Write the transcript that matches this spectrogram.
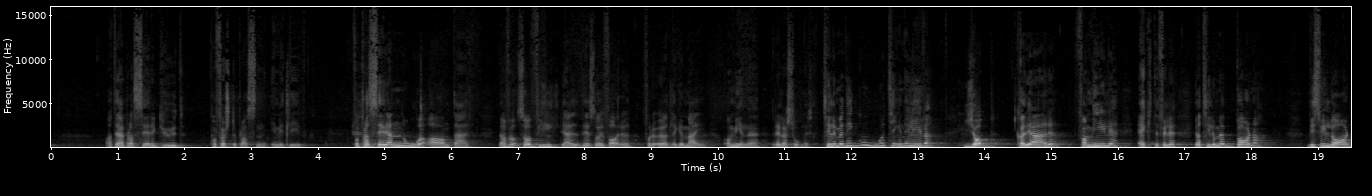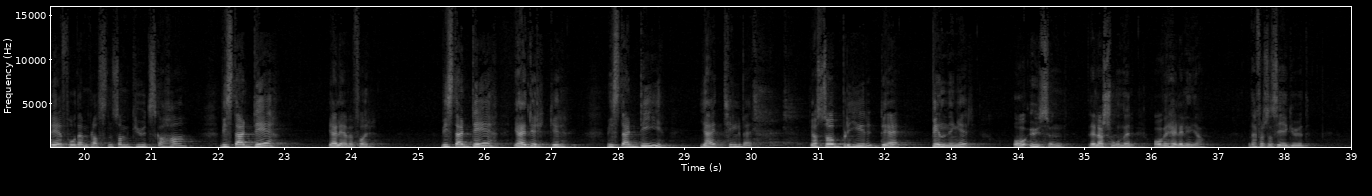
at jeg plasserer Gud på førsteplassen i mitt liv. For plasserer jeg noe annet der, så vil jeg, det stå i fare for å ødelegge meg og mine relasjoner. Til og med de gode tingene i livet. Jobb, karriere, familie, ektefelle, ja, til og med barna. Hvis vi lar det få den plassen som Gud skal ha, hvis det er det jeg lever for, hvis det er det jeg dyrker, hvis det er de jeg tilber, ja, så blir det bindinger og usunne relasjoner over hele linja. Og Derfor så sier Gud,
